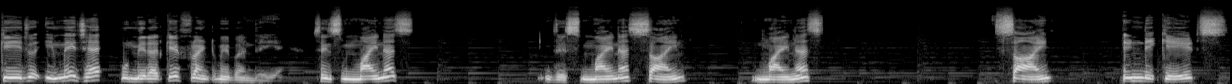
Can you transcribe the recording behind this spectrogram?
कि जो इमेज है, वो मिरर के फ्रंट में बन रही है। Since minus this minus sign minus sign indicates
